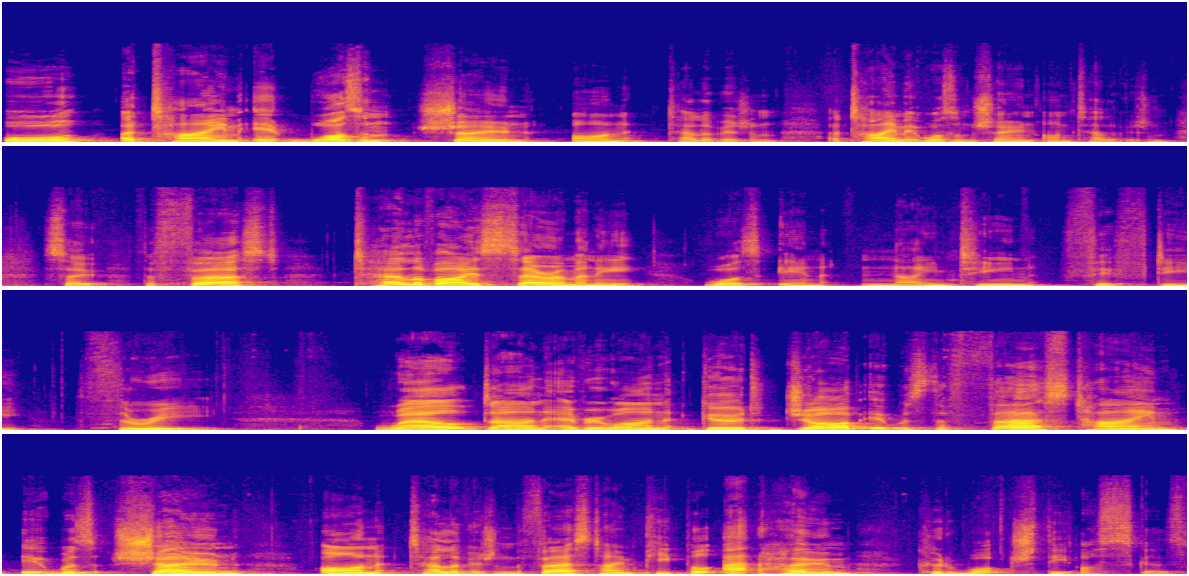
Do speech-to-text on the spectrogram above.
Or a time it wasn't shown on television? A time it wasn't shown on television. So the first televised ceremony was in 1953. Well done, everyone. Good job. It was the first time it was shown on television, the first time people at home could watch the Oscars.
